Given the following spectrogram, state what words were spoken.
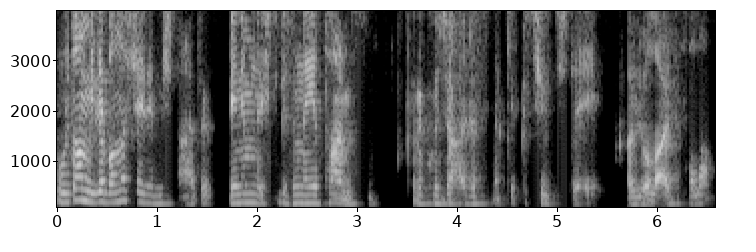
Buradan bile bana şey demişlerdi. Benimle işte bizimle yatar mısın? Karı koca arasındaki bir çift işte arıyorlardı falan.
